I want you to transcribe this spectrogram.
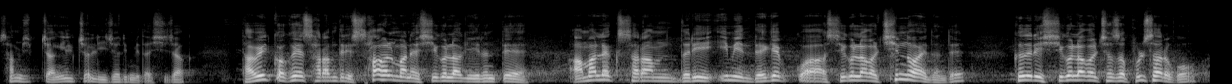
30장 1절 2절입니다. 시작. 다윗과 그의 사람들이 사흘 만에 시글락에 이른 때 아말렉 사람들이 이미 네겝과 시글락을 침노하였는데 그들이 시글락을 쳐서 불사르고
